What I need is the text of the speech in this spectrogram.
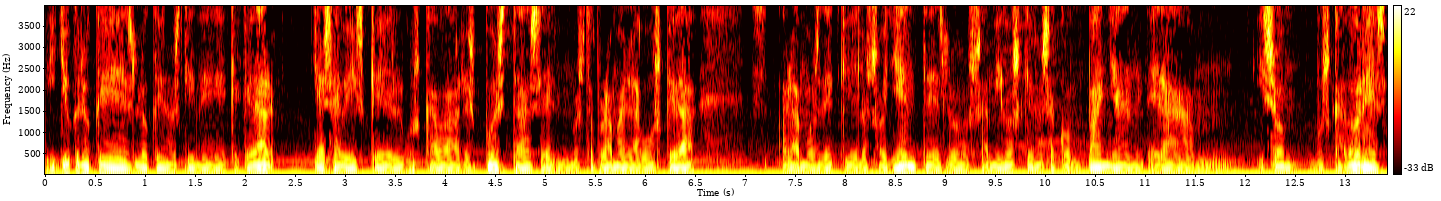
y yo creo que es lo que nos tiene que quedar. Ya sabéis que él buscaba respuestas en nuestro programa en la búsqueda. Hablamos de que los oyentes, los amigos que nos acompañan eran y son buscadores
